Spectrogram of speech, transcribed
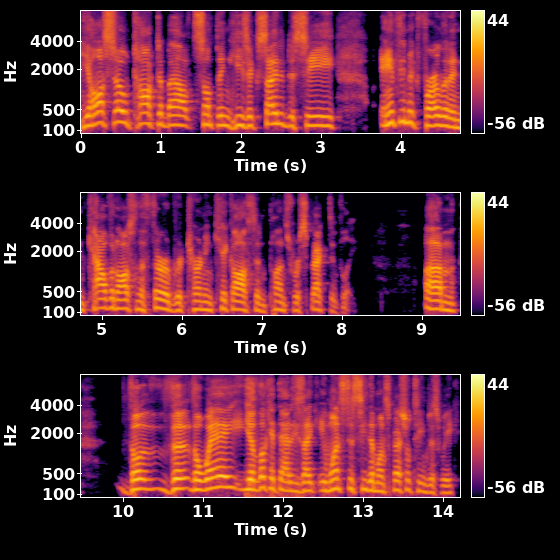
he also talked about something he's excited to see Anthony McFarland and Calvin Austin III returning kickoffs and punts, respectively. Um, the the the way you look at that, he's like he wants to see them on special teams this week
